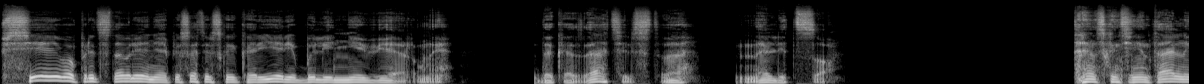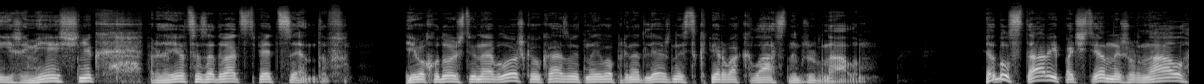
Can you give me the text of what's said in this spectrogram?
Все его представления о писательской карьере были неверны. Доказательства налицо. Трансконтинентальный ежемесячник продается за 25 центов. Его художественная обложка указывает на его принадлежность к первоклассным журналам. Это был старый почтенный журнал,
